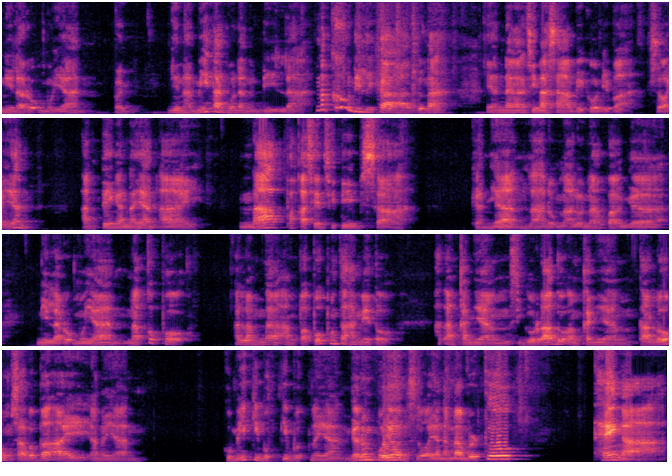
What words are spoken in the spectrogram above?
nilaro mo yan. Pag ginamitan mo ng dila. Naku, delikado na. Yan na nga sinasabi ko, di ba? So, ayan. Ang tenga na yan ay napaka-sensitive sa ganyan. Lalong-lalo na pag ah, nilaro mo yan. Naku po, alam na ang papupuntahan nito at ang kanyang sigurado ang kanyang talong sa baba ay ano yan kumikibot-kibot na yan. Ganun po yon so ayan ang number two. Tenga.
